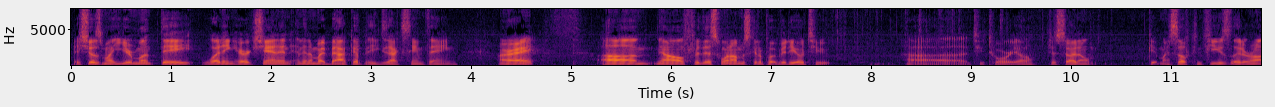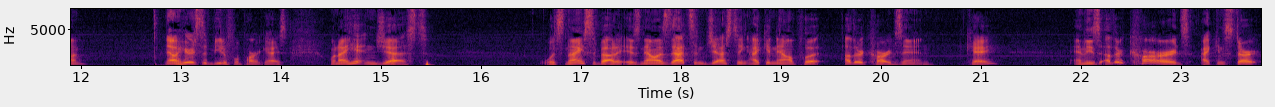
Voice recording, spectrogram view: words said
it shows my year, month, date, wedding, Eric Shannon, and then in my backup, the exact same thing. All right. Um, now for this one, I'm just going to put video to, uh, tutorial, just so I don't get myself confused later on. Now here's the beautiful part, guys. When I hit ingest, what's nice about it is now as that's ingesting, I can now put other cards in, okay? And these other cards, I can start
